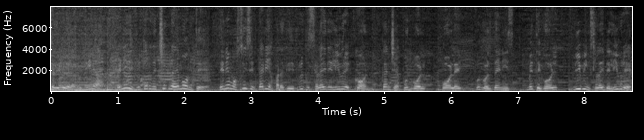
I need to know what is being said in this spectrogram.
Vení a disfrutar de Chacra de Monte. Tenemos 6 hectáreas para que disfrutes al aire libre con cancha de fútbol, volei, fútbol tenis, mete gol, livings al aire libre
